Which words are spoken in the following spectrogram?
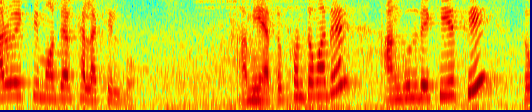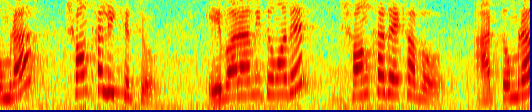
আরও একটি মজার খেলা খেলব। আমি এতক্ষণ তোমাদের আঙ্গুল দেখিয়েছি, তোমরা সংখ্যা লিখেছ। এবার আমি তোমাদের সংখ্যা দেখাবো, আর তোমরা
